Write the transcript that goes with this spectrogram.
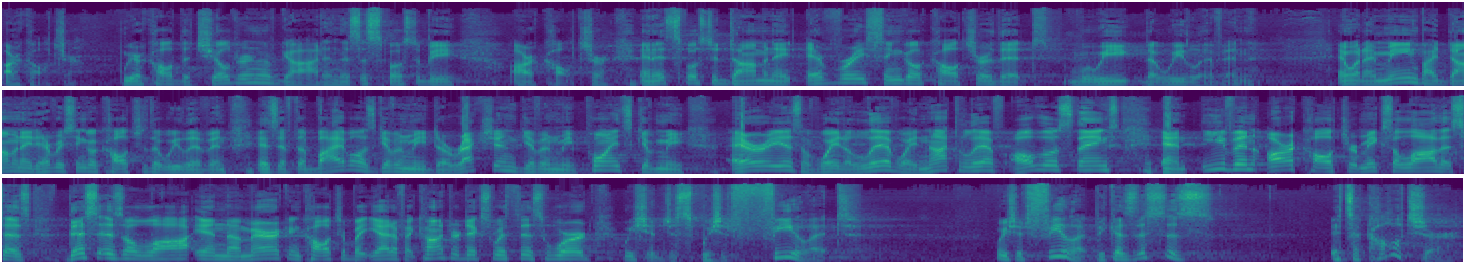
our culture. We are called the children of God, and this is supposed to be our culture. And it's supposed to dominate every single culture that we, that we live in. And what I mean by dominate every single culture that we live in is if the Bible has given me direction, given me points, given me areas of way to live, way not to live, all those things, and even our culture makes a law that says this is a law in the American culture, but yet if it contradicts with this word, we should just we should feel it we should feel it because this is, it's a culture.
